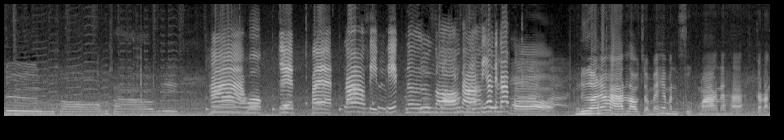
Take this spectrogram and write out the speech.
หนึ่งสองสามสี่ห้าหกเจ็ดแปดเก้าสิบพริกหนึ่งสองสามสี่ห้าสิบห้าพอเนื้อนะคะเราจะไม่ให้มันสุกมากนะคะกำลัง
